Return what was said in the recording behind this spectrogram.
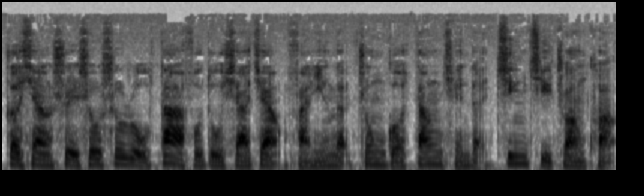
各项税收收入大幅度下降，反映了中国当前的经济状况。”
